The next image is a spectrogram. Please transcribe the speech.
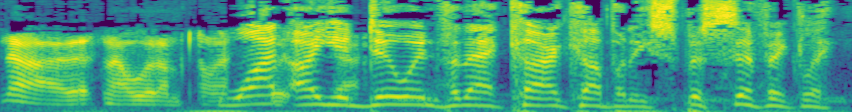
nah, that's not what I'm doing. What But, are you yeah, doing for that car company specifically?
